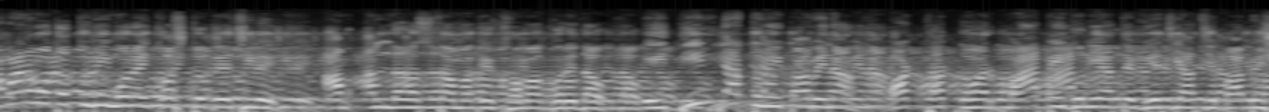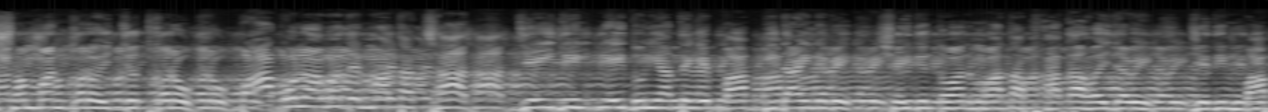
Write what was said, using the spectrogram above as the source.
আমার মতো তুমি মনে কষ্ট পেয়েছিলে। আল্লাহ আমাকে ক্ষমা করে দাও। এই দিনটা তুমি পাবে না। অর্থাৎ তোমার বাপ এই দুনিয়াতে বেঁচে আছে। বাপের সম্মান করো, ইজ্জত করো। বাপ হলো আমাদের মাথার ছাদ। যেই দিন এই দুনিয়া থেকে বাপ বিদায় নেবে, সেই দিন তোমার মাথা ফাঁকা হয়ে যাবে। যেদিন বাপ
